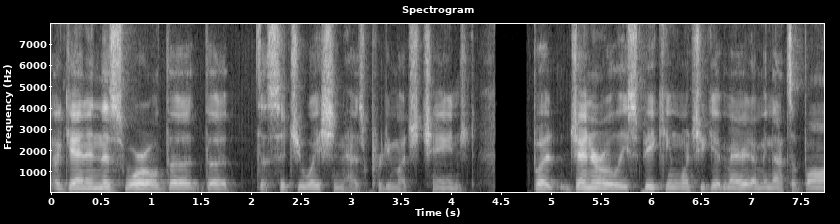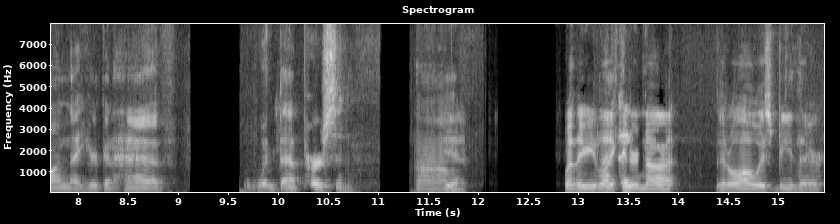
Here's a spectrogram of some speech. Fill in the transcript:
again in this world the the the situation has pretty much changed. but generally speaking, once you get married, I mean that's a bond that you're gonna have with that person. Um, Yeah. Whether you like it or not, it'll always be there.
